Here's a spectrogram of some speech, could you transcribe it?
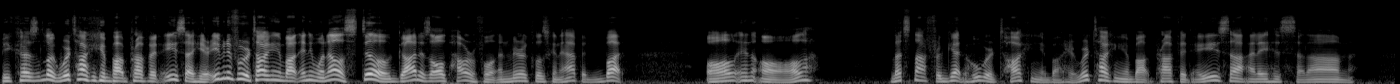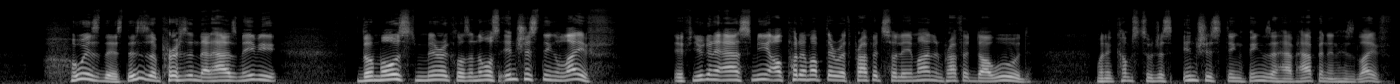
Because look, we're talking about Prophet Isa here. Even if we were talking about anyone else, still, God is all powerful and miracles can happen. But all in all, let's not forget who we're talking about here. We're talking about Prophet Isa alayhi salam. Who is this? This is a person that has maybe the most miracles and the most interesting life. If you're going to ask me, I'll put him up there with Prophet Sulaiman and Prophet Dawood when it comes to just interesting things that have happened in his life.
